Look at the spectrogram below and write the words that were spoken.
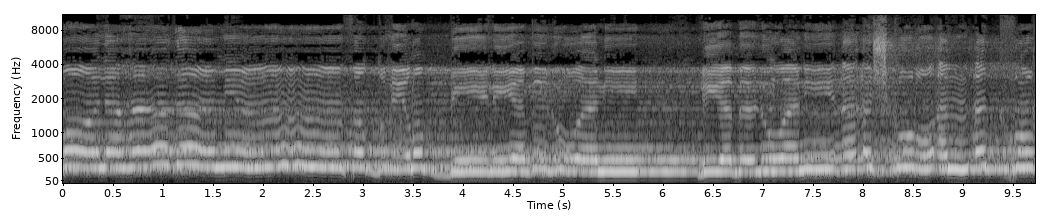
قال هذا من فضل ربي ليبلوني ليبلوني أأشكر أم أكفر؟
